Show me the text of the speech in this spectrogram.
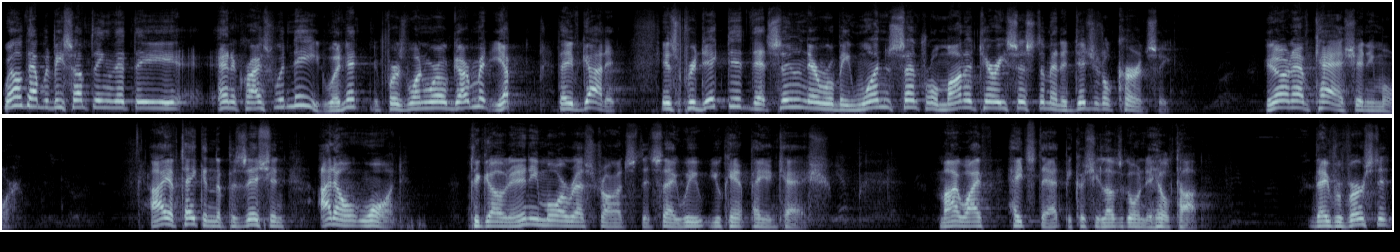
Well, that would be something that the Antichrist would need, wouldn't it? For his one world government? Yep, they've got it. It's predicted that soon there will be one central monetary system and a digital currency. You don't have cash anymore. I have taken the position I don't want to go to any more restaurants that say we, you can't pay in cash. My wife hates that because she loves going to Hilltop. They've reversed it.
